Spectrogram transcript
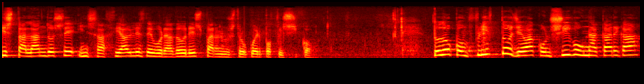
instalándose insaciables devoradores para nuestro cuerpo físico. Todo conflicto lleva consigo una carga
